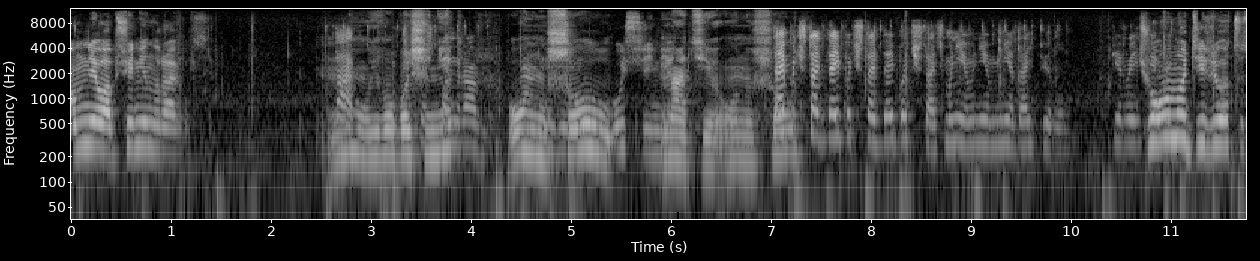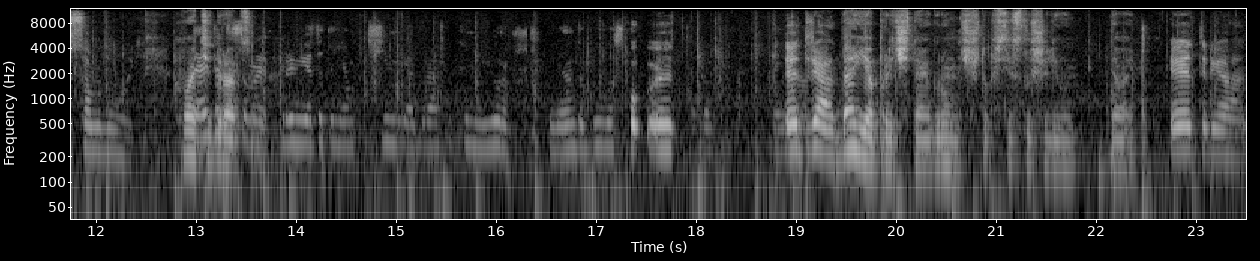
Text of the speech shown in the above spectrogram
Он мне вообще не нравился. Так, ну, его больше нет. понравлю. Он ушел. Нати, он ушел. Дай почитать, дай почитать, дай почитать. Мне, мне, мне, дай первым. Первый. Чё первый. он дерется со мной? Хватит Да, это драться. самое- Привет, это я Максим, я брат Максима Юра. Мне надо было... э, Эдриан, Да, я прочитаю громче, чтобы все слышали вы. Давай. Эдриан.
